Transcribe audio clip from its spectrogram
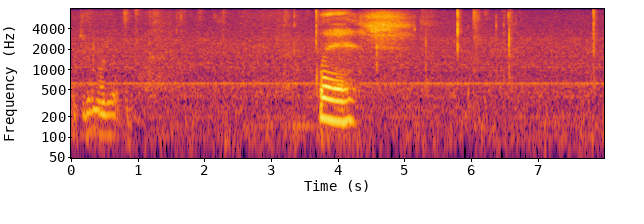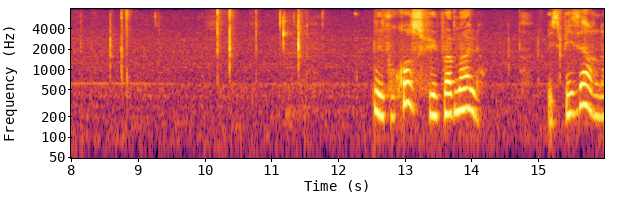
Continuez à jouer. Wesh. Mais pourquoi on se fait pas mal? Mais c'est bizarre là.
